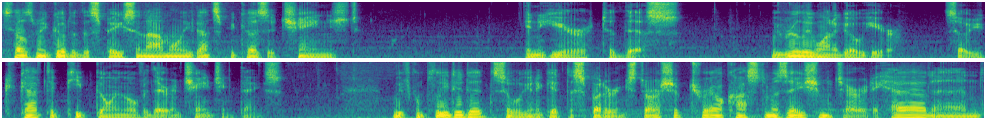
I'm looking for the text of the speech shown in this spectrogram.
tells me go to the space anomaly. That's because it changed in here to this. We really want to go here. So you have to keep going over there and changing things. We've completed it, so we're going to get the Sputtering Starship Trail customization, which I already had, and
